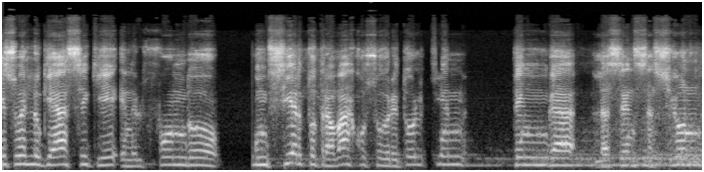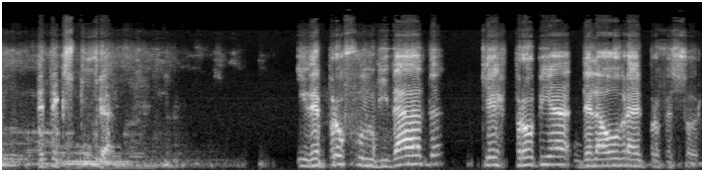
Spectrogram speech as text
eso es lo que hace que en el fondo un cierto trabajo sobre Tolkien tenga la sensación de textura y de profundidad que es propia de la obra del profesor,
